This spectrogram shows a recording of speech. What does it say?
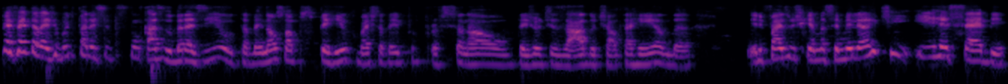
Perfeitamente, muito parecido com o caso do Brasil, também não só para o super rico, mas também para o profissional pejotizado de alta renda. Ele faz um esquema semelhante e recebe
